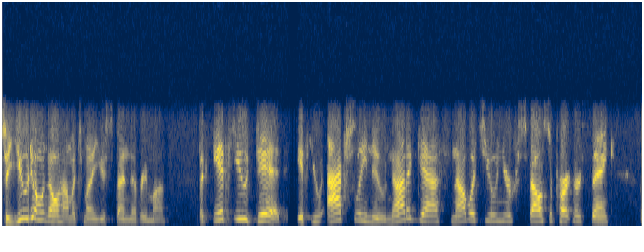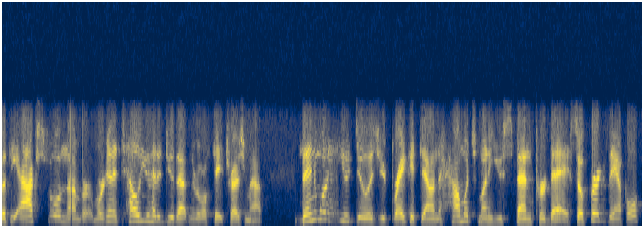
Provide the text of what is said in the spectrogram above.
So you don't know how much money you spend every month. But if you did, if you actually knew, not a guess, not what you and your spouse or partner think, but the actual number, and we're going to tell you how to do that in the real estate treasure map. Then what you do is you break it down to how much money you spend per day. So for example,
